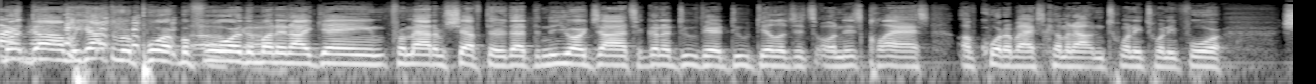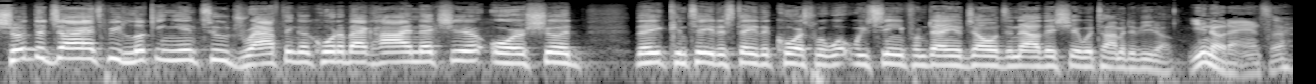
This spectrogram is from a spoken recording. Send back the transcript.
apartment. Dom, we got the report oh, before the Monday night game from Adam Schefter that the New York Giants are going to do their due diligence on this class of quarterbacks coming out in 2024. Should the Giants be looking into drafting a quarterback high next year, or should they continue to stay the course with what we've seen from Daniel Jones and now this year with Tommy DeVito? You know the answer.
